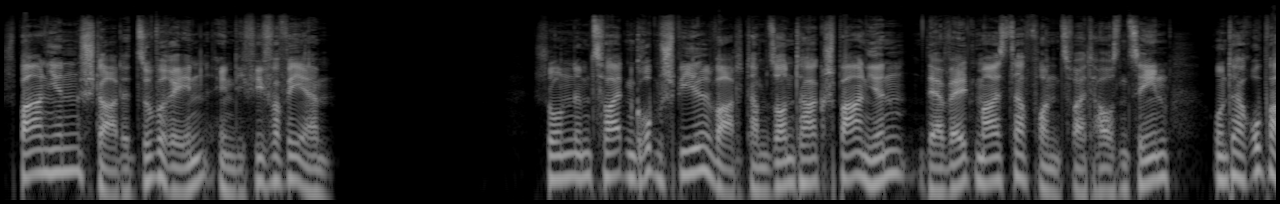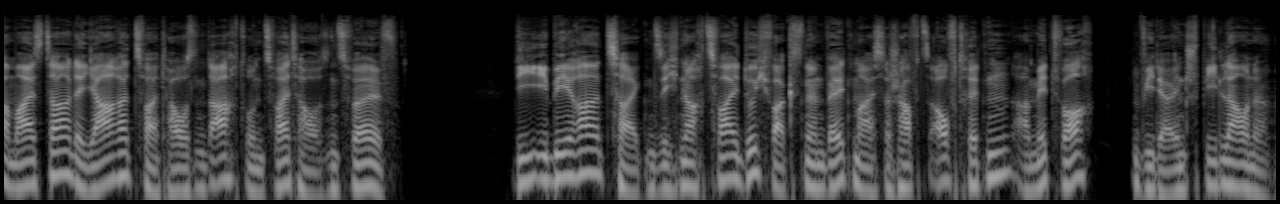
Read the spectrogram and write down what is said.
Spanien startet souverän in die FIFA-WM. Schon im zweiten Gruppenspiel wartet am Sonntag Spanien, der Weltmeister von 2010 und Europameister der Jahre 2008 und 2012. Die Iberer zeigten sich nach zwei durchwachsenen Weltmeisterschaftsauftritten am Mittwoch wieder in Spiellaune.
